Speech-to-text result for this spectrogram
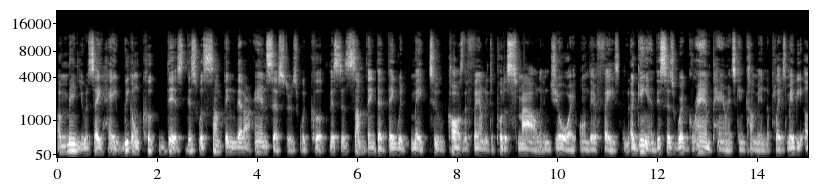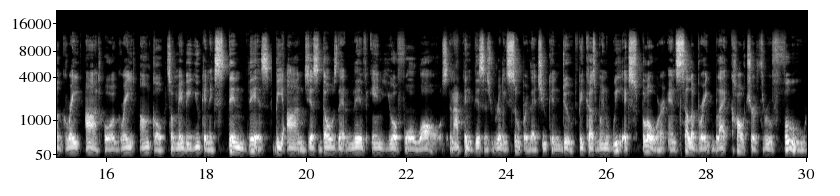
a menu, and say, hey, we're going to cook this. This was something that our ancestors would cook. This is something that they would make to cause the family to put a smile and joy on their face. And again, this is where grandparents can come into place, maybe a great aunt or a great uncle. So maybe you can extend this beyond just those that live in your four walls. And I think this is really super that you can do because when we explore and celebrate Black culture through food,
